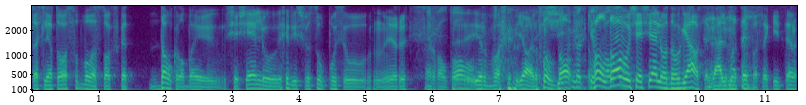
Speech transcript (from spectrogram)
tas Lietuvos futbolas toks, kad daug labai šešėlių ir iš visų pusių. Ir, Ir valdovų. Ir, jo, ir kiek valdovų šešėlių daugiausia, galima taip pasakyti. Ir,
